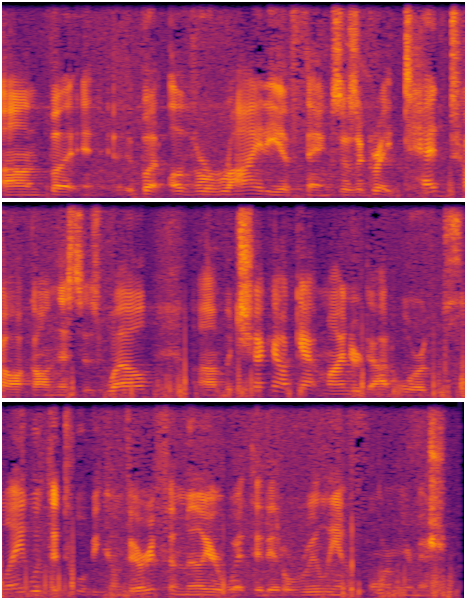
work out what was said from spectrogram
um, but but a variety of things. There's a great TED talk on this as well. Um, but check out gapminder.org. Play with the tool. Become very familiar with it. It'll really inform your mission.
